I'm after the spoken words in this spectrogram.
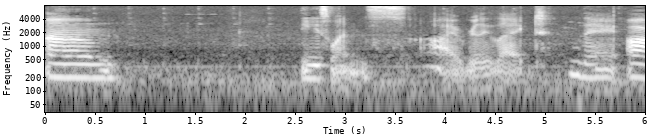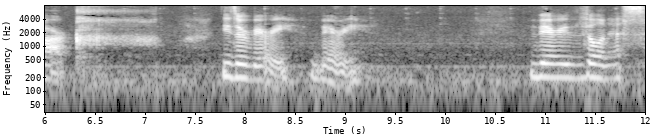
Um, these ones I really liked. They are, these are very, very very villainous.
